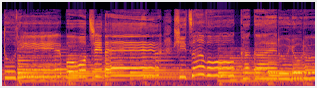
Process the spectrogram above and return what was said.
一人ぼっちで膝を抱える夜。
